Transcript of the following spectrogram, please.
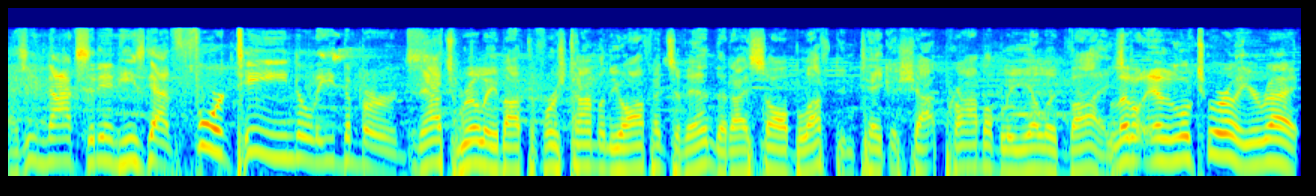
As he knocks it in, he's got 14 to lead the Birds. That's really about the first time on the offensive end that I saw Bluffton take a shot, probably ill advised. A little, a little too early. You're right.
